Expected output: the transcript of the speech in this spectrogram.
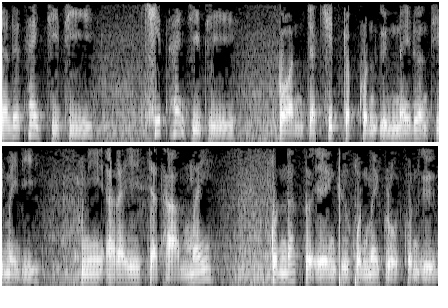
ระลึกให้ทีทีคิดให้ทีทีก่อนจะคิดกับคนอื่นในเรื่องที่ไม่ดี มีอะไรจะถามไหมคนรักตัวเองคือคนไม่โกรธคนอื่น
